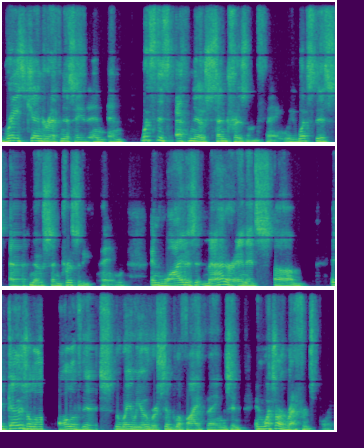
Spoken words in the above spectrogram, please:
race, gender, ethnicity, and, and what's this ethnocentrism thing? What's this ethnocentricity thing? And why does it matter? And it's, um, it goes along all of this, the way we oversimplify things and, and what's our reference point?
